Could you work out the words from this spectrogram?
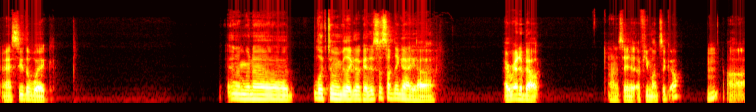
and I see the wick. And I'm gonna look to him and be like, okay, this is something I uh I read about I want to say a few months ago. Mhm. Uh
